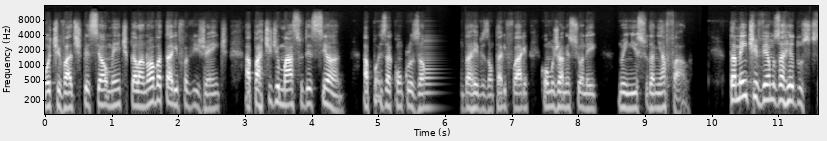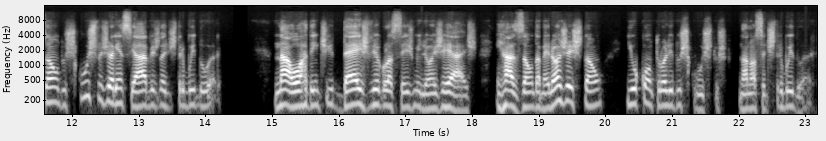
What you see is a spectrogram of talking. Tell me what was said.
motivado especialmente pela nova tarifa vigente a partir de março desse ano, após a conclusão da revisão tarifária, como já mencionei no início da minha fala. Também tivemos a redução dos custos gerenciáveis da distribuidora, na ordem de 10,6 milhões de reais, em razão da melhor gestão e o controle dos custos na nossa distribuidora.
